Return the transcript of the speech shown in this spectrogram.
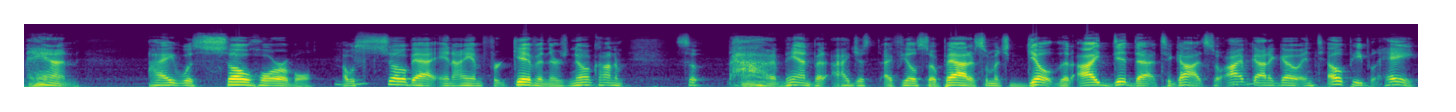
Man, I was so horrible. I was mm-hmm. so bad and I am forgiven. There's no condom so ah man, but I just I feel so bad. There's so much guilt that I did that to God. So I've mm-hmm. got to go and tell people, "Hey,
